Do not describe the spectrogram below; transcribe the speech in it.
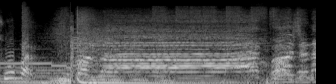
ಸೂಪರ್ ಭೋಜನ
